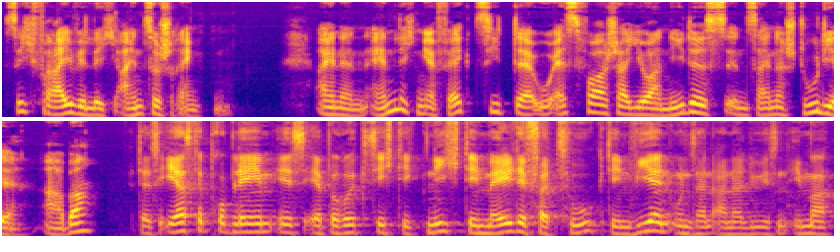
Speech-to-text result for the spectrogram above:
sich freiwillig einzuschränken. Einen ähnlichen Effekt sieht der US-Forscher Ioannidis in seiner Studie, aber das erste Problem ist, er berücksichtigt nicht den Meldeverzug, den wir in unseren Analysen immer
